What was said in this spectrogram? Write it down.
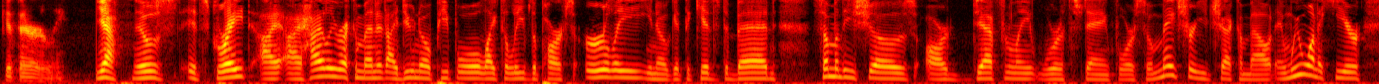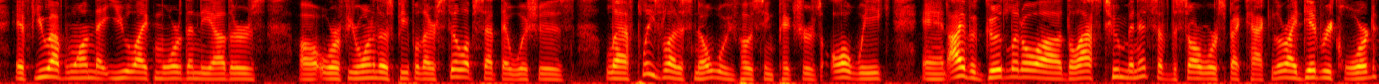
get there early. Yeah, it was. It's great. I, I highly recommend it. I do know people like to leave the parks early. You know, get the kids to bed. Some of these shows are definitely worth staying for. So make sure you check them out. And we want to hear if you have one that you like more than the others, uh, or if you're one of those people that are still upset that Wishes left. Please let us know. We'll be posting pictures all week. And I have a good little uh, the last two minutes of the Star Wars Spectacular. I did record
